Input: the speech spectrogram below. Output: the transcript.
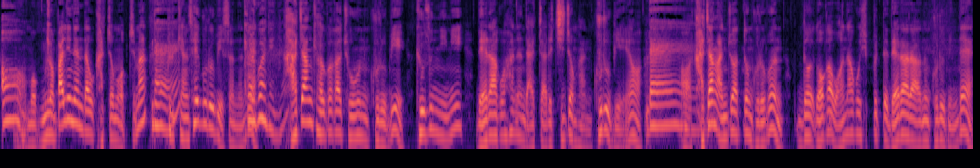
어. 어, 뭐 물론 빨리 낸다고 가점은 없지만 네. 그렇게 한 세 그룹이 있었는데 결과는요? 가장 결과가 좋은 그룹이 교수님이 내라고 하는 날짜를 지정한 그룹이에요. 네. 어, 가장 안 좋았던 그룹은 너 너가 원하고 싶을 때 내라라는 그룹인데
